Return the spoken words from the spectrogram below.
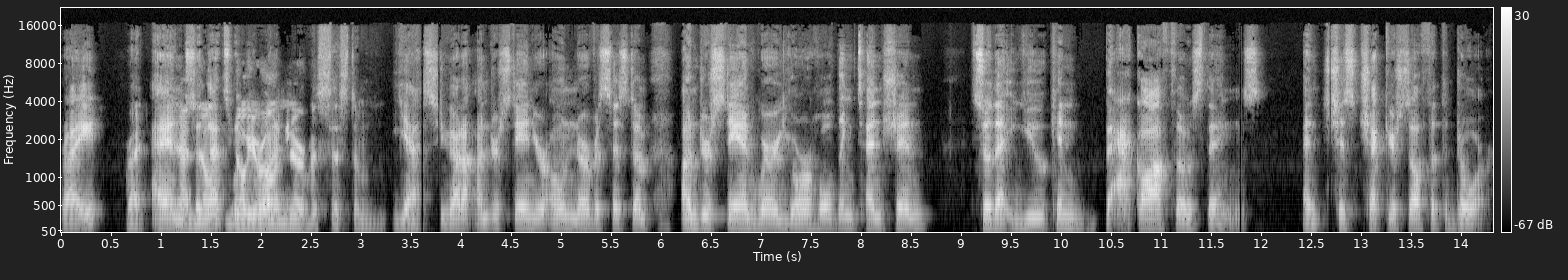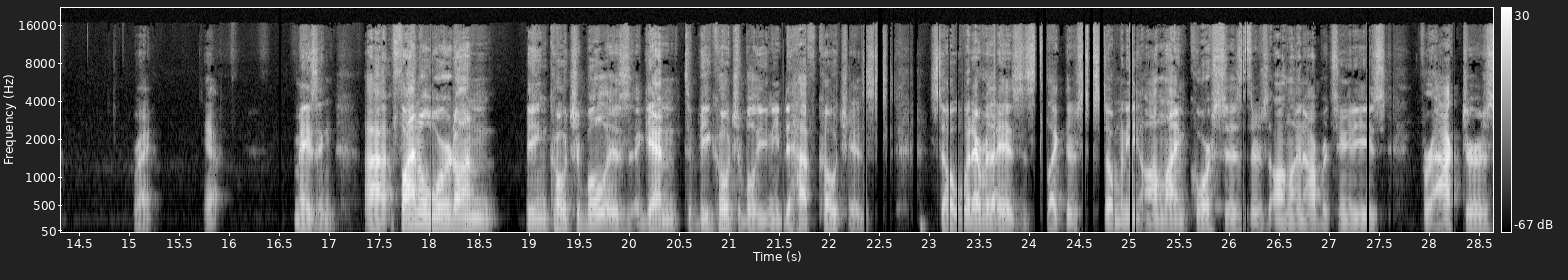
right Right. And yeah, so know, that's what know you your own be- nervous system. Yes, you got to understand your own nervous system, understand where you're holding tension so that you can back off those things and just check yourself at the door. Right. Amazing. Uh, final word on being coachable is again, to be coachable, you need to have coaches. So, whatever that is, it's like there's so many online courses, there's online opportunities for actors.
